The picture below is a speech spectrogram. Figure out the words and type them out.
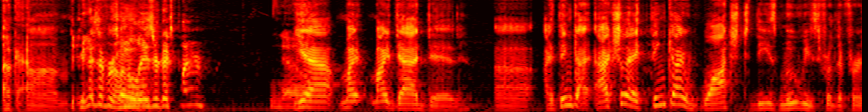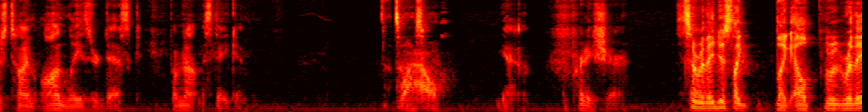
Okay. Um, did you guys ever so- own a Laserdisc player? No. Yeah, my my dad did. Uh, I think I actually I think I watched these movies for the first time on Laserdisc, if I'm not mistaken. That's wow. awesome. Yeah, I'm pretty sure. So, were they just like like L? Were they?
